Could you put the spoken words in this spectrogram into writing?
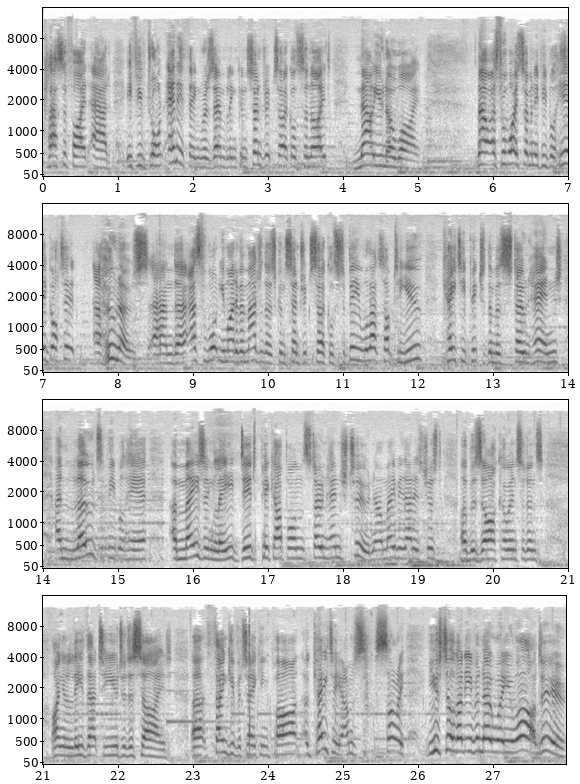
classified ad. If you've drawn anything resembling concentric circles tonight, now you know why. Now, as for why so many people here got it, uh, who knows? And uh, as for what you might have imagined those concentric circles to be, well, that's up to you. Katie pictured them as Stonehenge, and loads of people here, amazingly, did pick up on Stonehenge too. Now, maybe that is just a bizarre coincidence. I'm going to leave that to you to decide. Uh, thank you for taking part. Uh, Katie, I'm so sorry. You still don't even know where you are, do you?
